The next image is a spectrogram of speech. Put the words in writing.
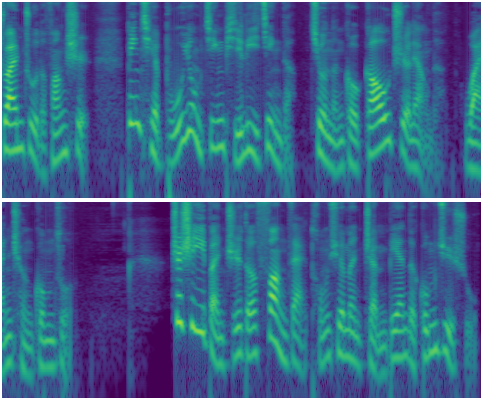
专注的方式，并且不用精疲力尽的，就能够高质量的完成工作。这是一本值得放在同学们枕边的工具书，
